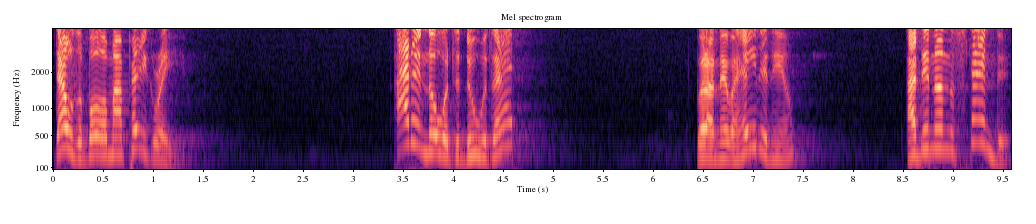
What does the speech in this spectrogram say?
That was above my pay grade. I didn't know what to do with that. But I never hated him. I didn't understand it.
